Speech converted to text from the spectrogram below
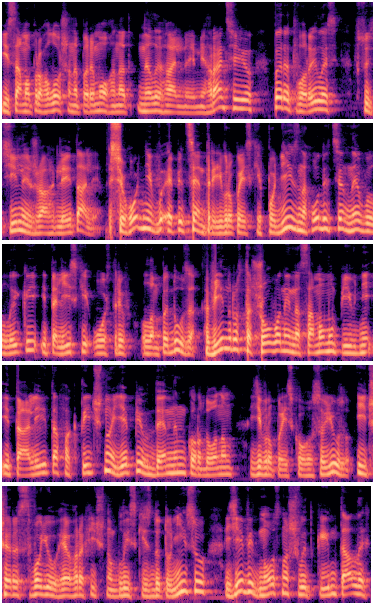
і самопроголошена перемога над нелегальною міграцією перетворилась в суцільний жах для Італії. Сьогодні в епіцентрі європейських подій знаходиться невеликий італійський острів Лампедуза. Він розташований на самому півдні Італії та фактично є південним кордоном Європейського союзу. І через свою географічну близькість до Тунісу є відносно швидким та легким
